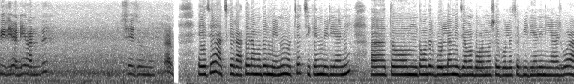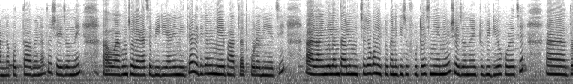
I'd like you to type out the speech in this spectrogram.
বিরিয়ানি আনবে। সেই জন্য। আর এই যে আজকে রাতের আমাদের মেনু হচ্ছে চিকেন বিরিয়ানি। তো তোমাদের বললামই যে আমার বড়মশাই বলেছে বিরিয়ানি নিয়ে আসব, রান্না করতে হবে না, তো সেই জন্যই ও এখন চলে গেছে বিরিয়ানি নিতে, আর এদিকে আমি মেয়ের ভাত টাত করে নিয়েছি। আর আমি বললাম, তাহলে নিচ্ছে যখন একটুখানি কিছু ফুটেজ নিয়ে নিও, সেই জন্য একটু ভিডিও করেছে। তো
